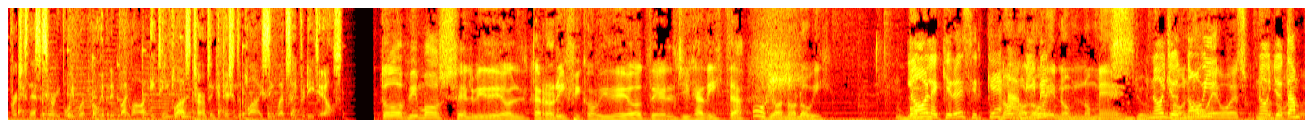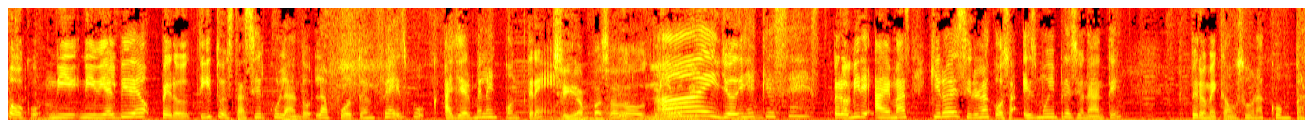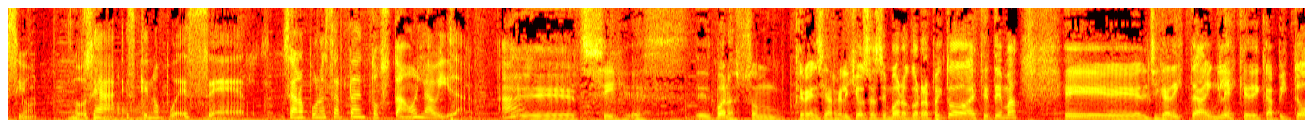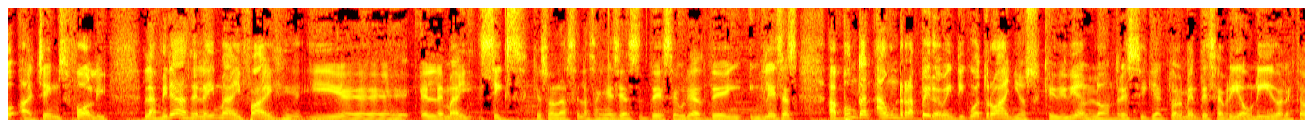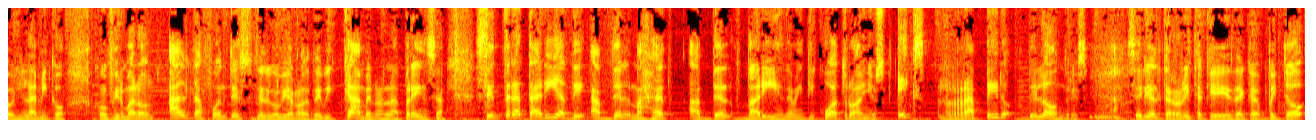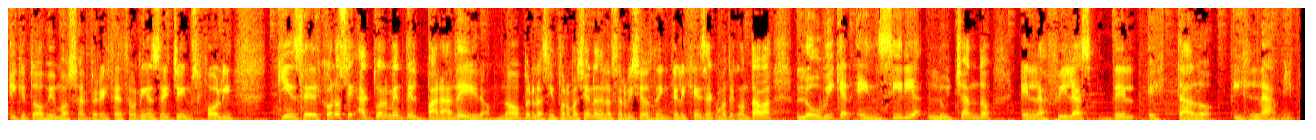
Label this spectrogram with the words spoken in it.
No purchase necessary. Void where prohibited by law. 18 plus terms and conditions apply. See website for details. Todos vimos el video, el terrorífico video del yihadista. Yo no lo vi. No, le quiero decir que No, a no mí lo me... vi, no, no me. Yo, no, yo, no, vi, veo eso. No, yo, veo tampoco, eso, yo no- ni, ni vi el video, pero Tito está circulando la foto en Facebook. Ayer me la encontré. Sí, han pasado. No, Ay, yo dije, ¿qué es esto? Pero Ah. mire, además, quiero decir una cosa, es muy impresionante, pero me causó una compasión. O sea, es que no puede ser. O sea, no puede uno estar tan tostado en la vida. ¿Ah? Eh, sí, es. Eh, bueno, son creencias religiosas. Bueno, con respecto a este tema, eh, el yihadista inglés que decapitó a James Foley. Las miradas del MI5 y, y, eh, el MI6, que son las, las agencias de seguridad de in- inglesas, apuntan a un rapero de 24 años que vivió en Londres y que actualmente se habría unido al Estado Islámico, confirmaron altas fuentes del gobierno de David Cameron en la prensa. Se trataría de Abdel Mahed Abdel Bari, de 24 años, ex rapero de Londres. Sería el terrorista que decapitó y que todos vimos al periodista estadounidense James Foley, quien se desconoce actualmente el paradero, ¿no? Pero las informaciones de los servicios de inteligencia, como te contaba, lo ubican en Siria luchando en las filas del Estado Islámico.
